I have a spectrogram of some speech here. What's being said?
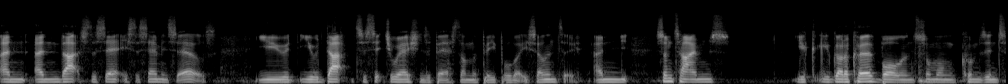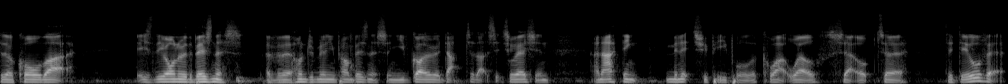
and and that's the same. It's the same in sales. You you adapt to situations based on the people that you're selling to, and sometimes you you've got a curveball and someone comes into the call that is the owner of the business of a hundred million pound business, and you've got to adapt to that situation. And I think military people are quite well set up to to deal with it.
